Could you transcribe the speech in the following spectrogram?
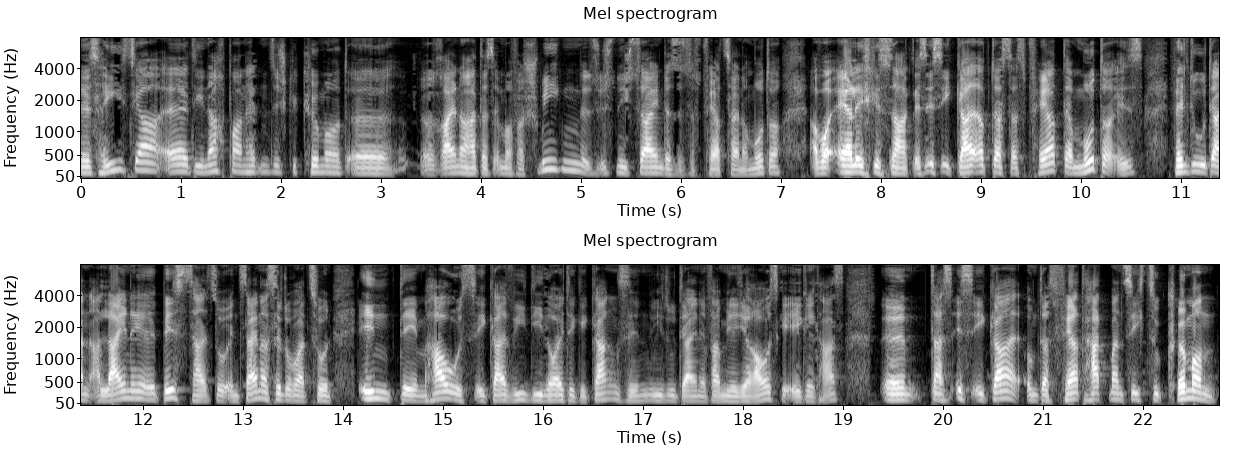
Es hieß ja, äh, die Nachbarn hätten sich gekümmert. Äh, Rainer hat das immer verschwiegen. Es ist nicht sein, das ist das Pferd seiner Mutter. Aber ehrlich gesagt, es ist egal, ob das das Pferd der Mutter ist. Wenn du dann alleine bist, halt so in seiner Situation, in dem Haus, egal wie die Leute gegangen sind, wie du deine Familie rausgeekelt hast, äh, das ist egal. Um das Pferd hat man sich zu kümmern,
